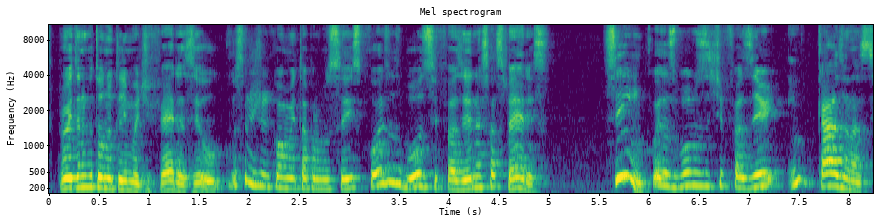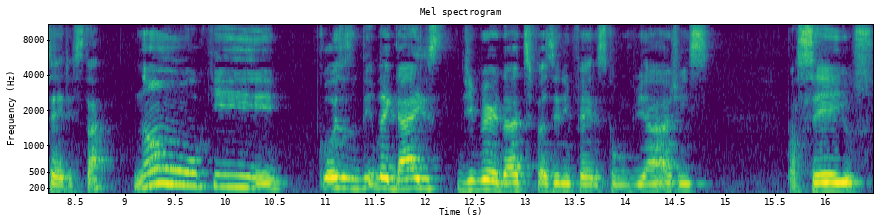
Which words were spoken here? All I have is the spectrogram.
Aproveitando que eu tô no clima de férias, eu gostaria de comentar para vocês coisas boas de se fazer nessas férias. Sim, coisas boas de se fazer em casa nas férias, tá? Não o que coisas legais de verdade se fazer em férias, como viagens, passeios,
